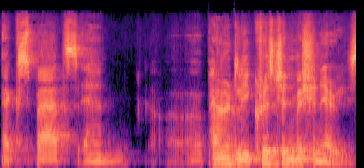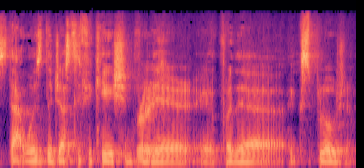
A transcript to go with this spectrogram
expats and uh, apparently Christian missionaries. That was the justification for Right. their for the explosion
